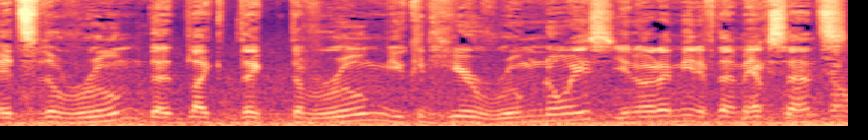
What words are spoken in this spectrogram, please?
It's the room that, like the the room. You can hear room noise. You know what I mean? If that makes Yep, sense.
